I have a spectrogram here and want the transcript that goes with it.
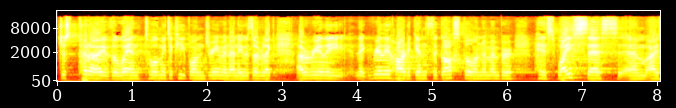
just put out of the way and told me to keep on dreaming. And he was like a really like really hard against the gospel. And I remember his wife says um, I,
